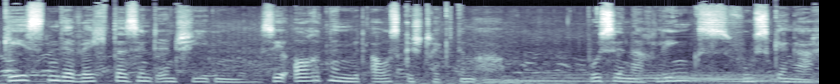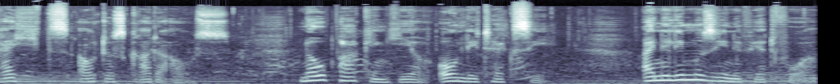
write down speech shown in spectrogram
Gesten der Wächter sind entschieden. Sie ordnen mit ausgestrecktem Arm. Busse nach links, Fußgänger rechts, Autos geradeaus. No parking here, only taxi. Eine Limousine fährt vor.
